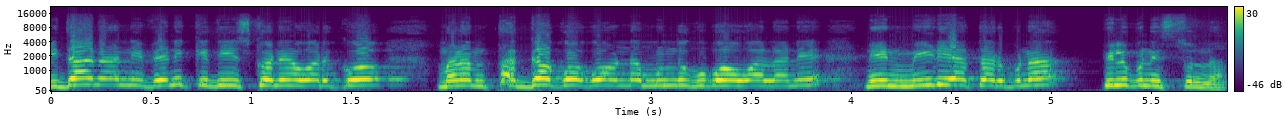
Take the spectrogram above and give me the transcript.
విధానాన్ని వెనక్కి తీసుకునే వరకు మనం తగ్గకోకుండా ముందుకు పోవాలని నేను మీడియా తరపున పిలుపునిస్తున్నా.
